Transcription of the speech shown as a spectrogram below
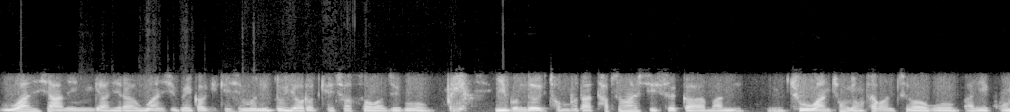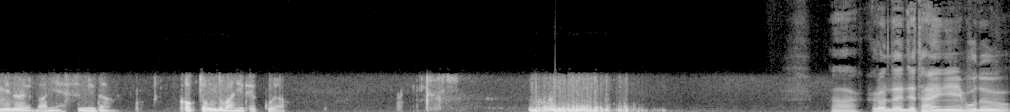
우한시 안에 있는 게 아니라 우한시 외곽에 계신 분들도 여럿 계셨어가지고 이분들 전부 다 탑승할 수 있을까 만 주한 총 영사관 측하고 많이 고민을 많이 했습니다. 걱정도 많이 됐고요. 아, 그런데 이제 다행히 모두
